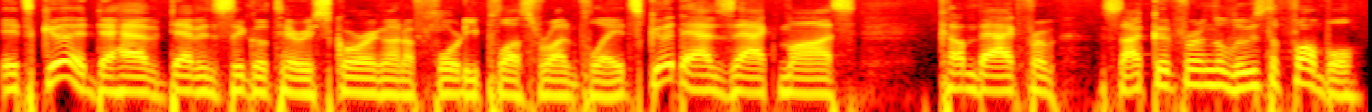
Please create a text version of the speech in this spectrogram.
it's good to have Devin Singletary scoring on a forty plus run play. It's good to have Zach Moss come back from. It's not good for him to lose the fumble,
